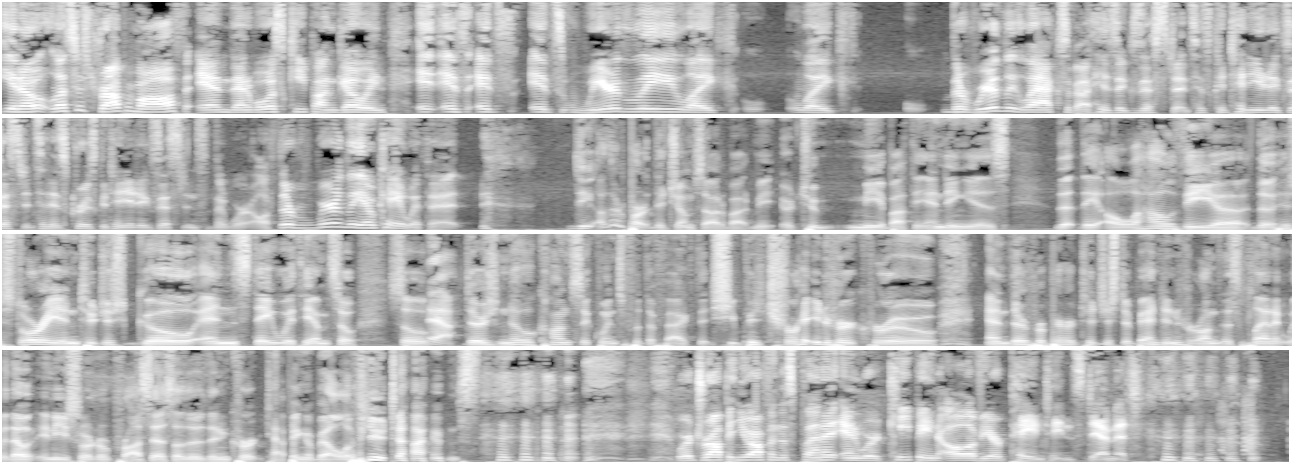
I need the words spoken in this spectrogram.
you know, let's just drop him off and then we'll just keep on going. It, it's it's it's weirdly like like they're weirdly lax about his existence, his continued existence, and his crew's continued existence in the world. They're weirdly okay with it. the other part that jumps out about me or to me about the ending is that they allow the uh, the historian to just go and stay with him. So so Yeah. there's no consequence for the fact that she betrayed her crew, and they're prepared to just abandon her on this planet without any sort of process other than Kirk tapping a bell a few times. We're dropping you off on this planet, and we're keeping all of your paintings. Damn it!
